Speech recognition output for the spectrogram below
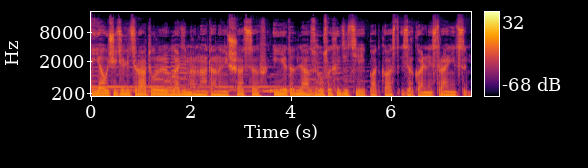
Я учитель литературы Владимир Натанович Шацев, и это для взрослых и детей подкаст «Зеркальные страницы».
